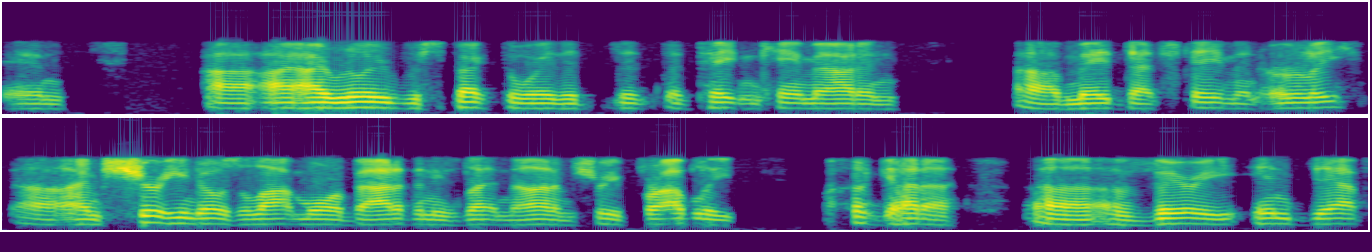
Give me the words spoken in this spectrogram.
And uh, I, I really respect the way that, that that Payton came out and uh, made that statement early. Uh, I'm sure he knows a lot more about it than he's letting on. I'm sure he probably got a uh, a very in-depth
